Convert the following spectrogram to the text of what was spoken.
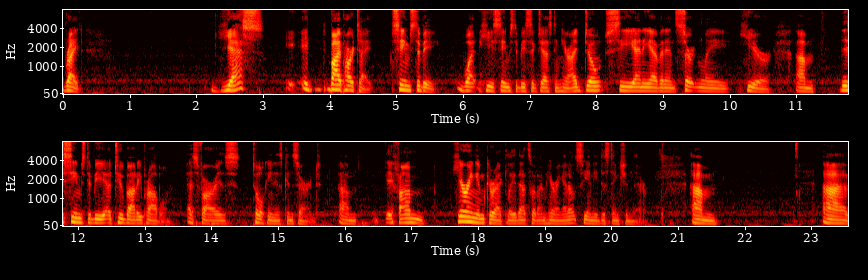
right? Yes, it, it bipartite seems to be what he seems to be suggesting here. I don't see any evidence, certainly here. Um, this seems to be a two body problem as far as Tolkien is concerned. Um, if I'm hearing him correctly, that's what I'm hearing. I don't see any distinction there. Um, uh,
